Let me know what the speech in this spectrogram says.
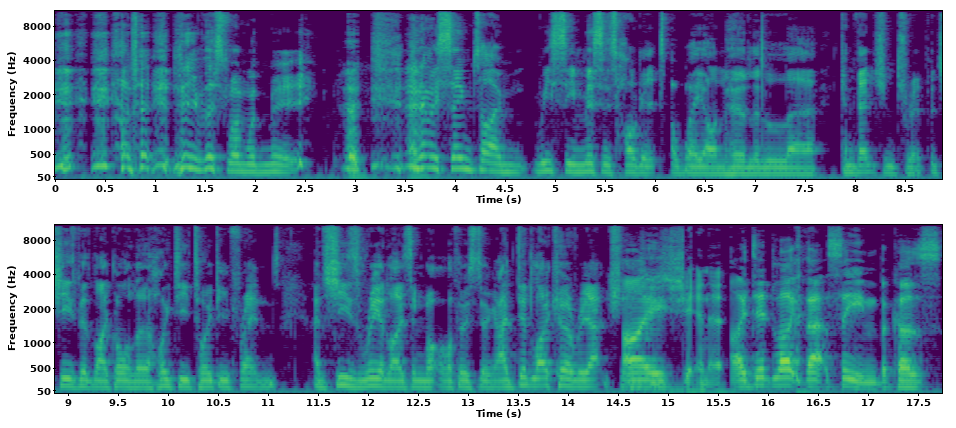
leave this one with me. And at the same time, we see Mrs. Hoggett away on her little uh, convention trip, and she's with like all her hoity-toity friends, and she's realizing what Arthur's doing. I did like her reaction. I Shit in it. I did like that scene because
